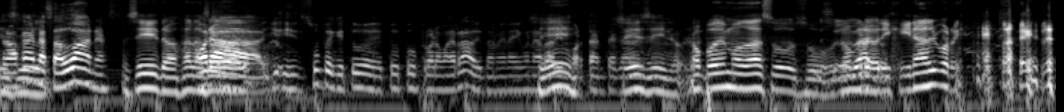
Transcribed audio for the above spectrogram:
trabajaba sí. en las aduanas. Sí, trabajaba en las Ahora, aduanas. y supe que tuve tu, tu programa de radio también, hay una Sí, radio importante acá. Sí, sí, no, no podemos dar su, su nombre datos. original porque.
